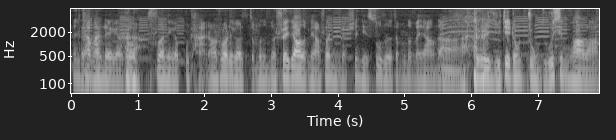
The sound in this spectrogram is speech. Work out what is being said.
那你看不看这个？说 说那个不看，然后说这个怎么怎么摔跤怎么样？说你们身体素质怎么怎么样的？啊，就是以这种种族情况了，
